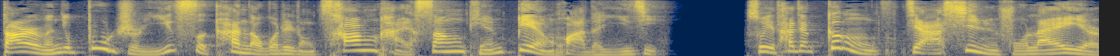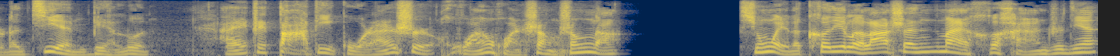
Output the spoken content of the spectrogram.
达尔文就不止一次看到过这种沧海桑田变化的遗迹，所以他就更加信服莱伊尔的渐变论。哎，这大地果然是缓缓上升的。雄伟的科迪勒拉山脉和海岸之间，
